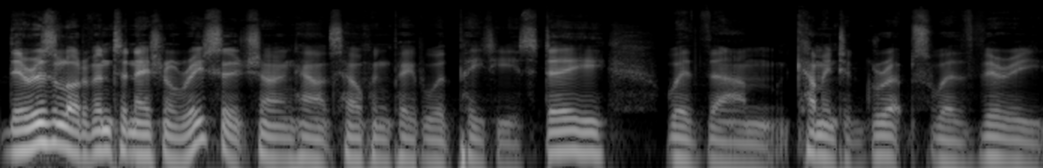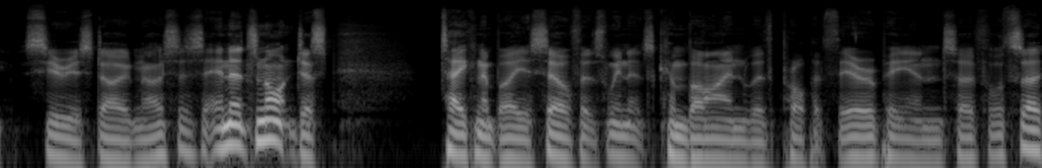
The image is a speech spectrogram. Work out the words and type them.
there is a lot of international research showing how it's helping people with PTSD, with um, coming to grips with very serious diagnosis. And it's not just taking it by yourself, it's when it's combined with proper therapy and so forth. So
